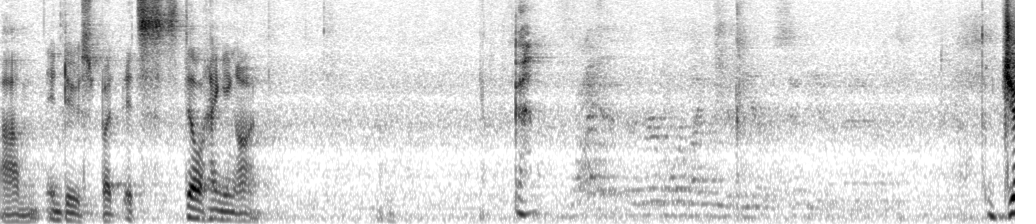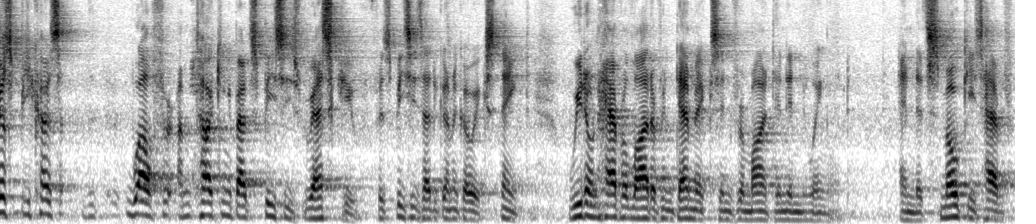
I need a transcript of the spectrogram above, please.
um, induced, but it's still hanging on. Go ahead. just because, well, for, I'm talking about species rescue, for species that are going to go extinct. We don't have a lot of endemics in Vermont and in New England. And the Smokies have,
